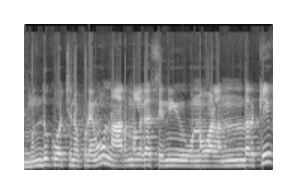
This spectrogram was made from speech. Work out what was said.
ముందుకు వచ్చినప్పుడేమో నార్మల్గా శని ఉన్న వాళ్ళందరికీ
